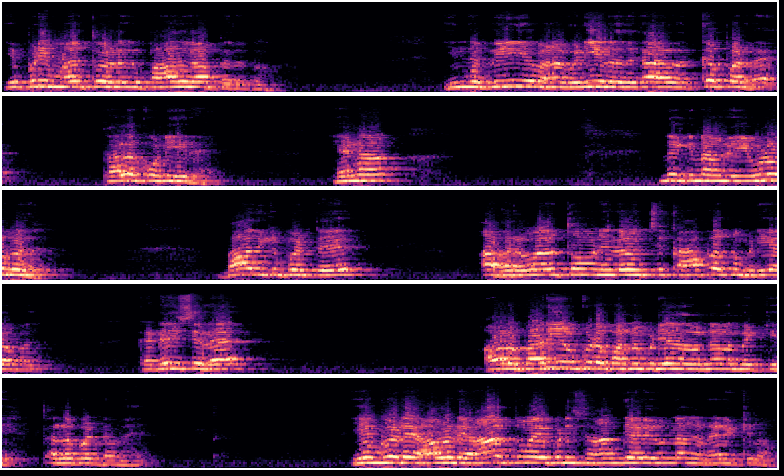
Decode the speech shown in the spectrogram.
எப்படி மருத்துவர்களுக்கு பாதுகாப்பு இருக்கும்? இந்த வீடியோ நான் வெளியிடுறதுக்காக வெக்கப்படுறேன் தலை குனிகிறேன் ஏன்னா இன்னைக்கு நாங்கள் இவ்வளவு பாதிக்கப்பட்டு அவரை மருத்துவமனையில் வச்சு காப்பாற்ற முடியாமல் கடைசியில் அவரை பரியம் கூட பண்ண முடியாத ஒரு நிலைமைக்கு தள்ளப்பட்டவன். எங்களுடைய அவருடைய ஆத்மா எப்படி சாந்தி அடையும் நாங்கள் நினைக்கிறோம்.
